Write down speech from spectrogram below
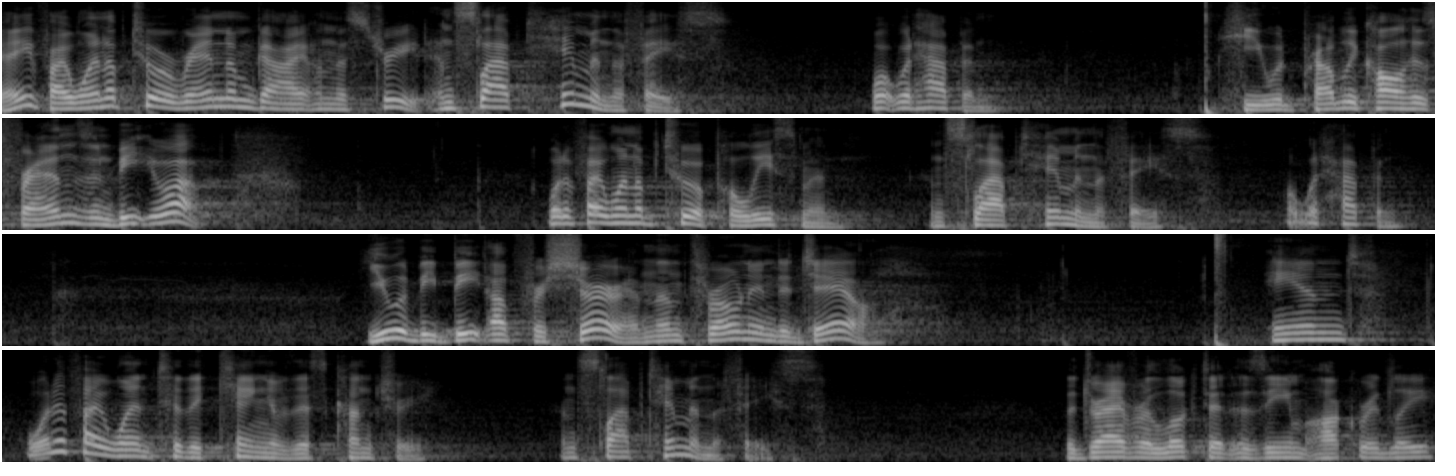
Okay, if I went up to a random guy on the street and slapped him in the face, what would happen? He would probably call his friends and beat you up. What if I went up to a policeman and slapped him in the face? What would happen? You would be beat up for sure and then thrown into jail. And what if I went to the king of this country and slapped him in the face? The driver looked at Azim awkwardly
